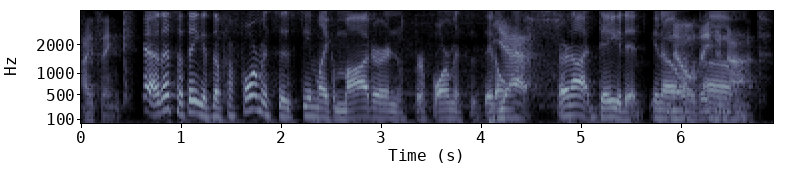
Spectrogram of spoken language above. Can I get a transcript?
I think. Yeah, that's the thing. The performances seem like modern performances. They don't. yes. They're not dated. You know. No, they do Um, not.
